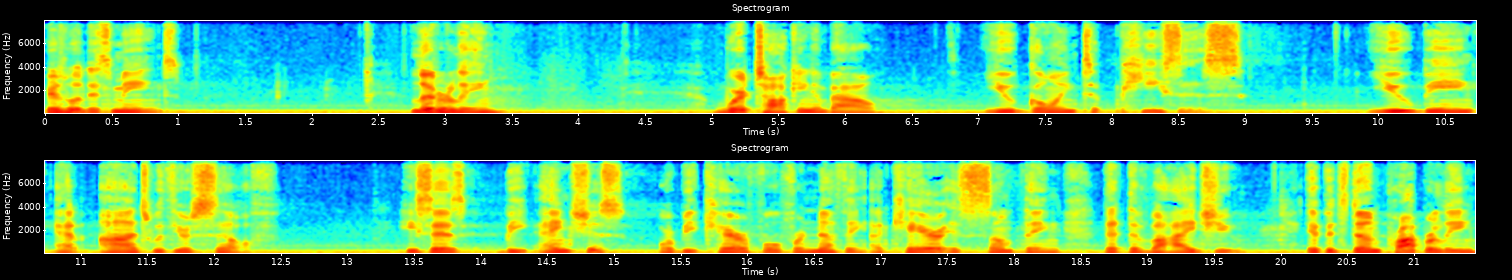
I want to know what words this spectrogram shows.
Here's what this means. Literally, we're talking about you going to pieces you being at odds with yourself. He says, be anxious or be careful for nothing. A care is something that divides you. If it's done properly,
